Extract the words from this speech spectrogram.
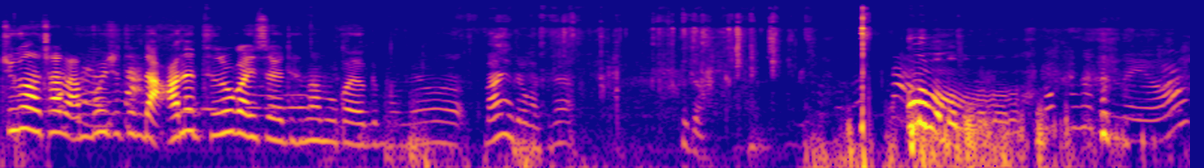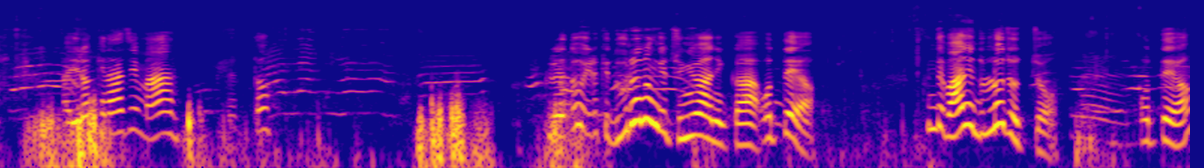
지금 잘 안 보이실 텐데 안에 들어가 있어요 대나무가 여기 보면. 많이 들어갔어요. 그죠? 어머머머머머머. 또 부서졌네요. 아, 이렇긴 하지만 그래도 그래도 이렇게 누르는 게 중요하니까 어때요? 근데 많이 눌러줬죠? 네. 어때요?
